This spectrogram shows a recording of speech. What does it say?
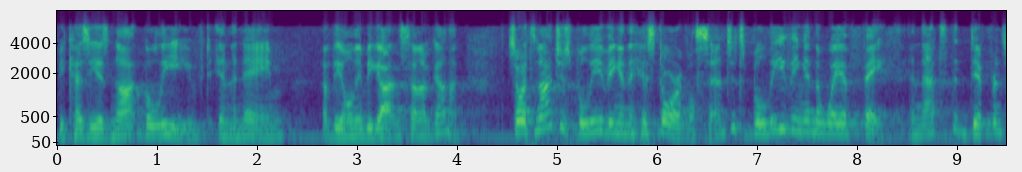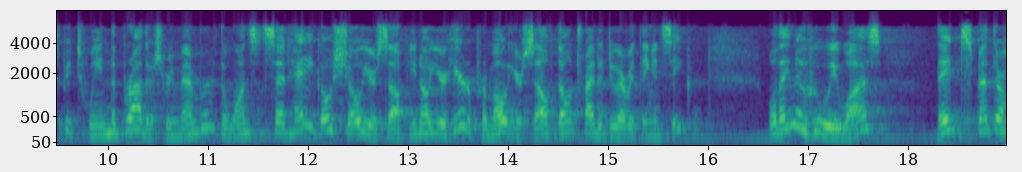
Because he has not believed in the name of the only begotten Son of God. So it's not just believing in the historical sense, it's believing in the way of faith. And that's the difference between the brothers. Remember? The ones that said, hey, go show yourself. You know, you're here to promote yourself. Don't try to do everything in secret. Well, they knew who he was. They'd spent their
